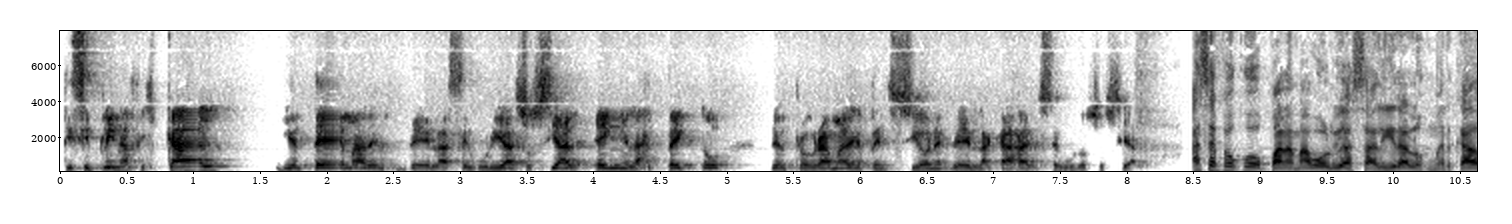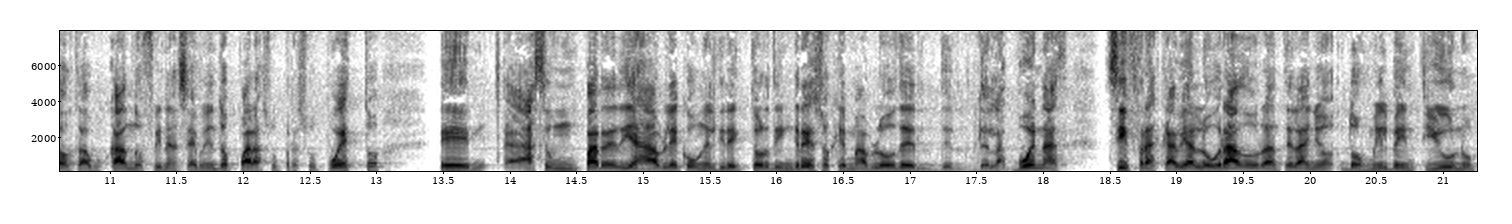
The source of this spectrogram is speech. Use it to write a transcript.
disciplina fiscal y el tema de, de la seguridad social en el aspecto del programa de pensiones de la Caja del Seguro Social. Hace poco Panamá volvió a salir a los mercados, está buscando financiamiento para su presupuesto. Eh, hace un par de días hablé con el director de ingresos que me habló de, las buenas cifras que habían logrado durante el año 2021.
